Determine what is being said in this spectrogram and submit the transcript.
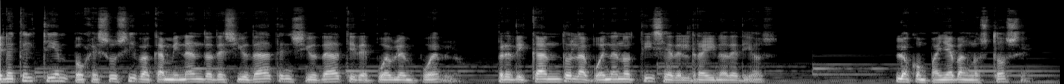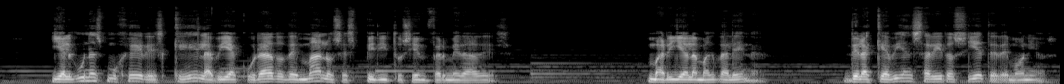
En aquel tiempo Jesús iba caminando de ciudad en ciudad y de pueblo en pueblo, predicando la buena noticia del reino de Dios. Lo acompañaban los doce, y algunas mujeres que él había curado de malos espíritus y enfermedades. María la Magdalena, de la que habían salido siete demonios.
